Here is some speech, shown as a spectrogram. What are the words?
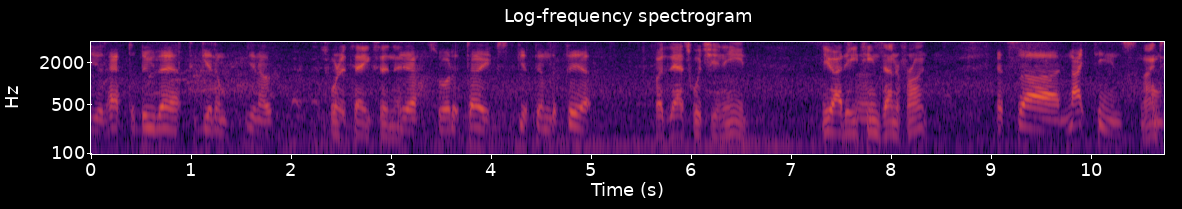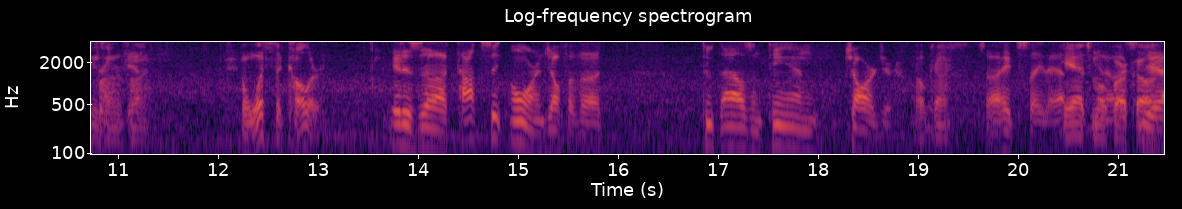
you'd have to do that to get them. You know, That's what it takes, isn't it? yeah, that's what it takes to get them to fit. But that's what you need. You got 18s on the front, It's uh, 19s. 19s on the yeah. front. And what's the color? It is uh, toxic orange off of a 2010 Charger. Okay. So I hate to say that. Yeah, it's you know, Mopar color. Yeah,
